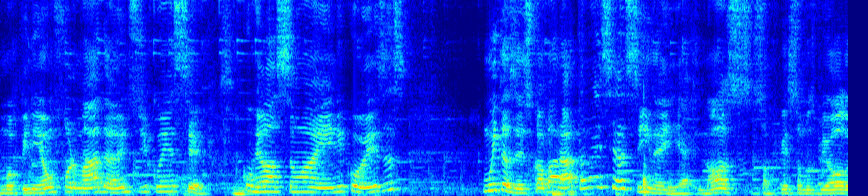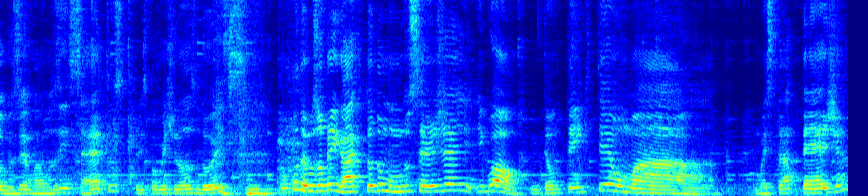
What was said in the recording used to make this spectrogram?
uma opinião formada antes de conhecer, Sim. com relação a N coisas, muitas vezes com a barata vai ser assim, né? E é- nós, só porque somos biólogos e amamos insetos, principalmente nós dois, não podemos obrigar que todo mundo seja igual. Então tem que ter uma, uma estratégia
